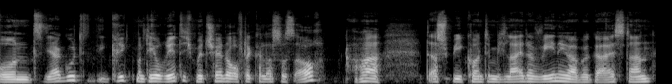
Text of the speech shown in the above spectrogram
und ja gut, die kriegt man theoretisch mit Shadow of the Colossus auch. Aber das Spiel konnte mich leider weniger begeistern.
